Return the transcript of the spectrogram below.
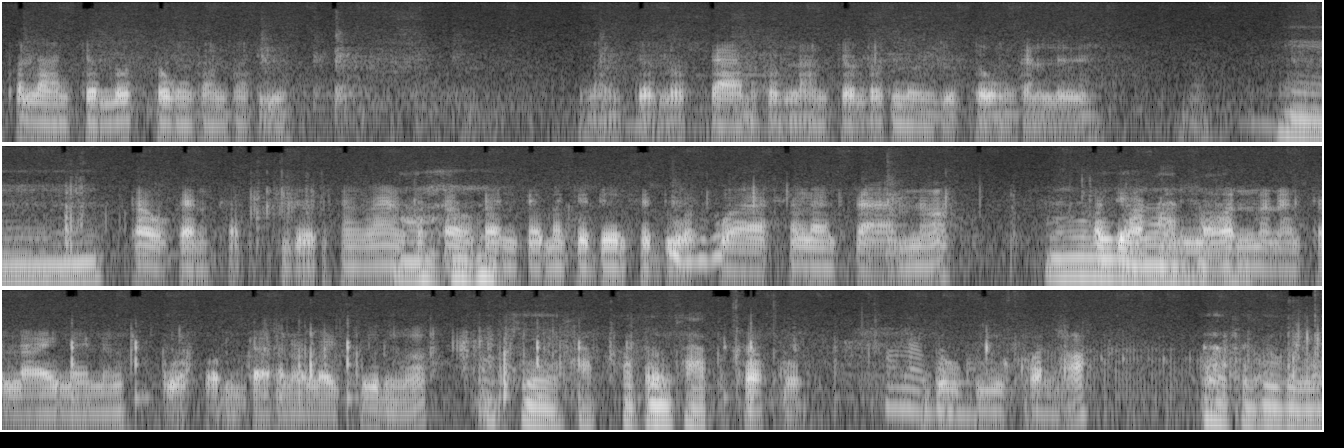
เพราะลานจอดรถตรงกันพอดีลานจอดรถสามกับลานจอดรถหนึ่งอยู่ตรงกันเลยอืมเท่ากันครับ เดินข้างล่างก็เท่ากัน แต่มันจะเดินสะดวกกว่าถ้าลานสามเนาะนี่ถ้าเดี๋เดิยวนลานร้อนมันอันตรายหน่อยนึงกลัวความดันอะไรขึ้นเนาะโอเคครับขอบคุณครับครับผมข้างหลังดูวิวก่อนเนาะเออไปดูวิว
